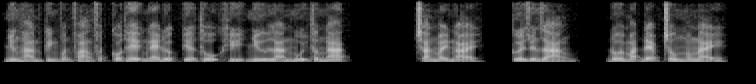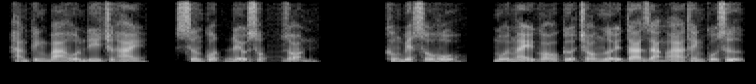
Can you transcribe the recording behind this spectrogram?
nhưng hàn kinh vẫn phảng phất có thể nghe được kia thổ khí như lan mùi thấm ngát. Chán mày ngài, cười duyên dáng, đôi mắt đẹp trông mong này, hàn kinh ba hồn đi trước hai, xương cốt đều xúc giòn. Không biết xấu hổ, mỗi ngày gõ cửa cho người ta giảng a thành cố sự,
